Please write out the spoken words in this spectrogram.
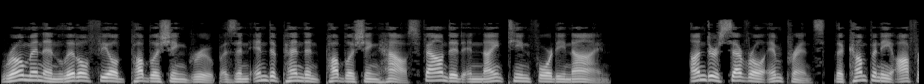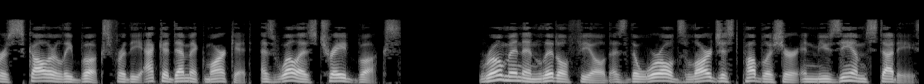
Rowman and Littlefield Publishing Group is an independent publishing house founded in 1949. Under several imprints, the company offers scholarly books for the academic market, as well as trade books. Rowman and Littlefield is the world's largest publisher in museum studies.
